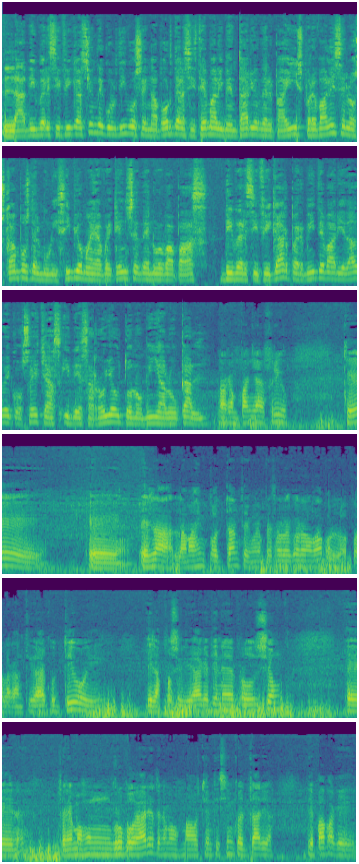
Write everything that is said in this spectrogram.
La diversificación de cultivos en aporte al sistema alimentario del país prevalece en los campos del municipio mayabequense de Nueva Paz. Diversificar permite variedad de cosechas y desarrolla autonomía local. La campaña de frío, que eh, es la, más importante en una empresa agrícola por, por la cantidad de cultivos y, las posibilidades que tiene de producción. Eh, tenemos un grupo de áreas, tenemos más de 85 hectáreas de papa que,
